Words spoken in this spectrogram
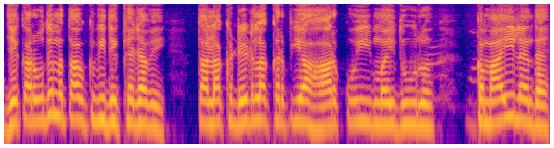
ਜੇਕਰ ਉਹਦੇ ਮੁਤਾਬਕ ਵੀ ਦੇਖਿਆ ਜਾਵੇ, ਤਾਂ ਲੱਖ ਡੇਢ ਲੱਖ ਰੁਪਇਆ ਹਰ ਕੋਈ ਮਜ਼ਦੂਰ ਕਮਾਈ ਲੈਂਦਾ ਹੈ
